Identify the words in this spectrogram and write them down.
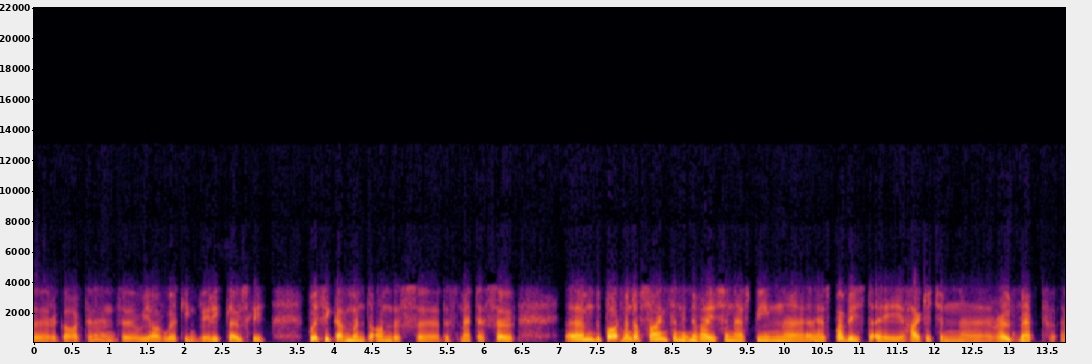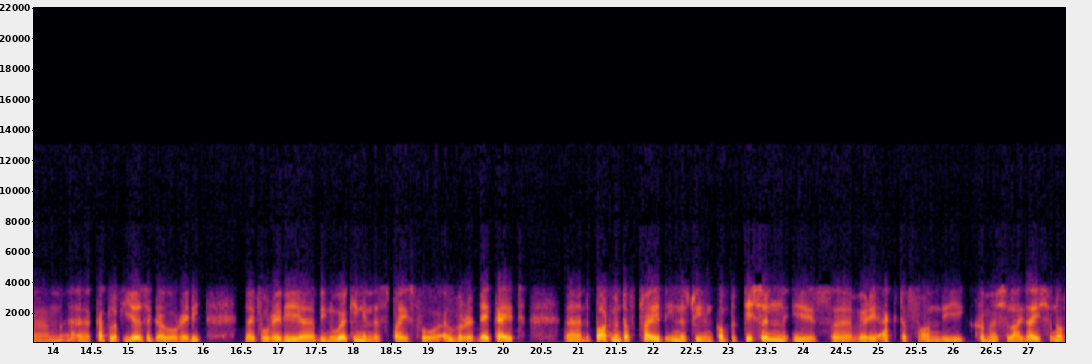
uh, regard, and uh, we are working very closely with the government on this uh, this matter. So, um, Department of Science and Innovation has been uh, has published a hydrogen uh, roadmap um, a couple of years ago already, They've already uh, been working in this space for over a decade. Uh, Department of Trade, Industry and Competition is uh, very active on the commercialization of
